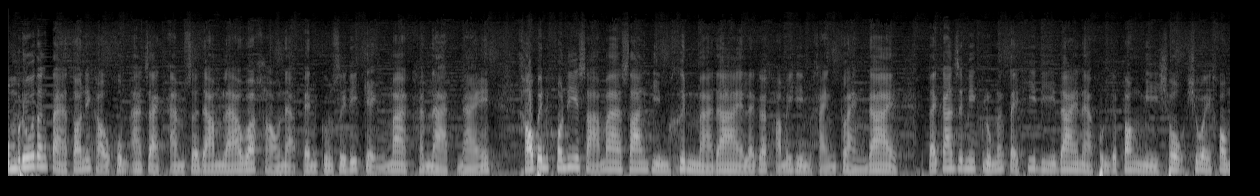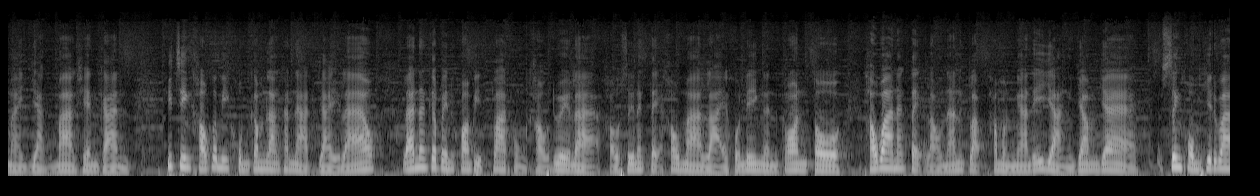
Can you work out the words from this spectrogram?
ผมรู้ตั้งแต่ตอนที่เขาคุมอาแจกอัมสเตอร์ดัมแล้วว่าเขาเนะ่ยเป็นกุนซือที่เก่งมากขนาดไหน เขาเป็นคนที่สามารถสร้างทีมขึ้นมาได้ แล้วก็ทำให้ทีมแข็งแกร่งได้ แต่การจะมีกลุ่มนักเตะที่ดีได้นะคุณก็ต้องมีโชคช่วยเข้ามาอย่างมากเช่นกัน ที่จริงเขาก็มีขุมกำลังขนาดใหญ่แล้ว และนั่นก็เป็นความผิดพลาดของเขาด้วยแหละ เขาซื้อนักเตะเข้ามาหลายคนได้เงินก้อนโตทว่านักเตะเหล่านั้นกลับทำผลงานได้อย่างย่ำแย่ ซึ่งผมคิดว่า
